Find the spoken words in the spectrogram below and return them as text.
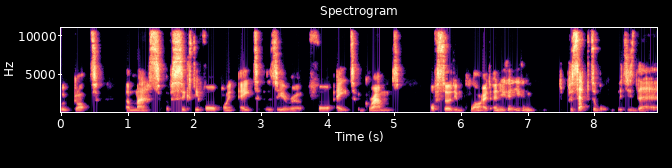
We've got a mass of 64.8048 grams of sodium chloride. And you can, you can, perceptible, it is there,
